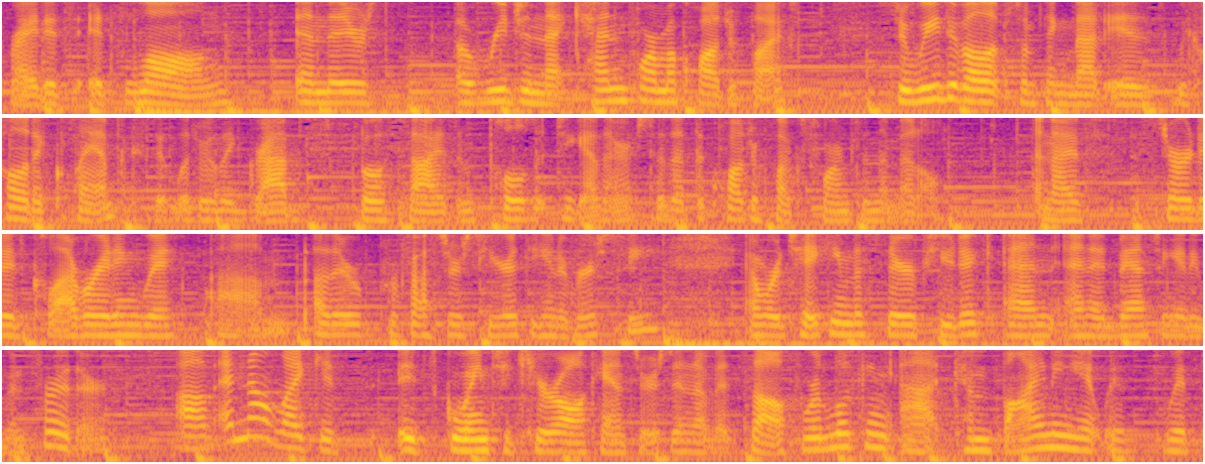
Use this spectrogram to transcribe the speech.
right, it's, it's long, and there's a region that can form a quadruplex. So we developed something that is, we call it a clamp because it literally grabs both sides and pulls it together so that the quadruplex forms in the middle. And I've started collaborating with um, other professors here at the university, and we're taking this therapeutic and, and advancing it even further. Um, and not like it's, it's going to cure all cancers in of itself. We're looking at combining it with, with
